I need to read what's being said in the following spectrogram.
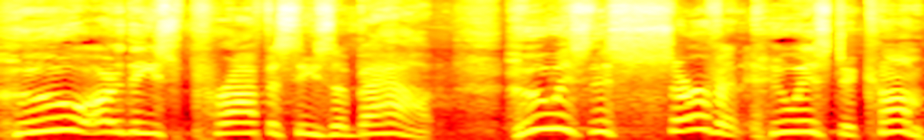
Who are these prophecies about? Who is this servant who is to come?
